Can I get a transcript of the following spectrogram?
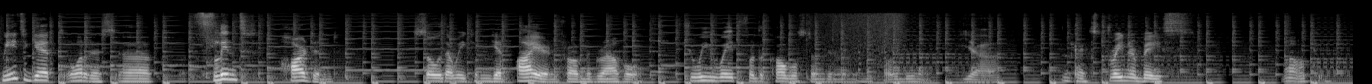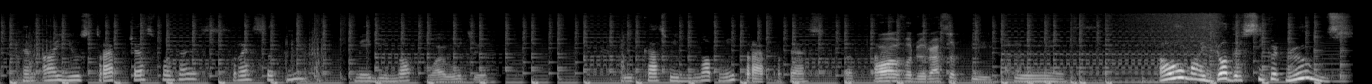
we need to get what is this? Uh, flint hardened, so that we can get iron from the gravel. Should we wait for the cobblestone to rain before we do that? Yeah. Okay, strainer base. Oh, okay. Can I use trap chest for this recipe? Maybe not, Why would you? because we do not need trap chest. But Oh, for the recipe. yes. Oh my god, there's secret rooms!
